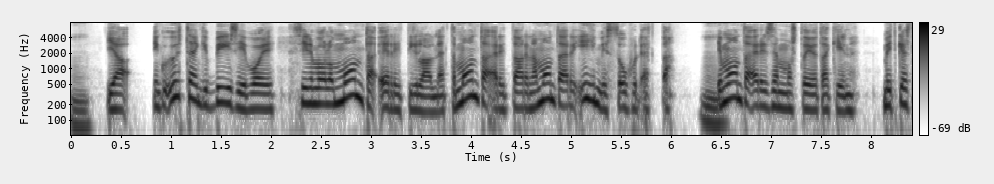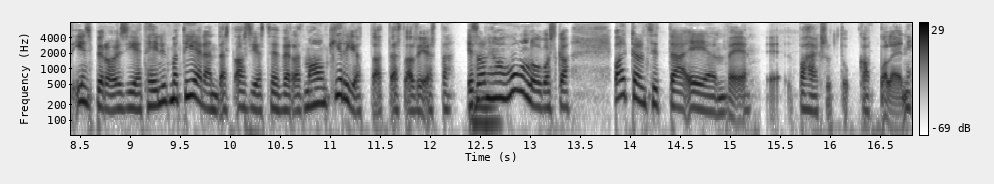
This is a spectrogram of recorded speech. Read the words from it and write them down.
Mm. Ja niin kuin yhteenkin biisiin voi, siinä voi olla monta eri tilannetta, monta eri tarinaa, monta eri ihmissuhdetta mm. ja monta eri semmoista jotakin, mitkä sitten inspiroi siihen, että hei nyt mä tiedän tästä asiasta sen verran, että mä haluan kirjoittaa tästä asiasta. Ja se on mm. ihan hullu, koska vaikka nyt sitten tämä EMV, eh, paheksuttu kappaleeni,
